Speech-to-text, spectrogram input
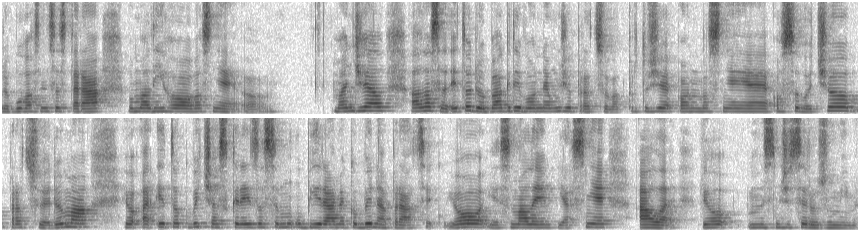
dobu vlastně se stará o malýho vlastně uh, manžel, ale zase je to doba, kdy on nemůže pracovat, protože on vlastně je OSVČ, pracuje doma, jo, a je to jakoby čas, který zase mu ubírám jakoby na práci, jako jo, je s malým, jasně, ale jo, myslím, že si rozumíme.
